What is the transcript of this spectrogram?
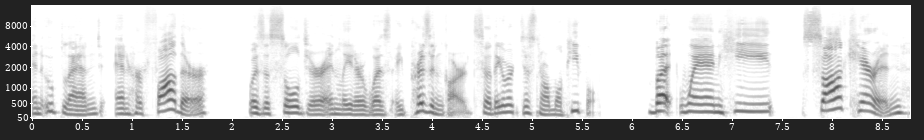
in Uppland, and her father was a soldier and later was a prison guard. So they were just normal people. But when he saw Karen,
